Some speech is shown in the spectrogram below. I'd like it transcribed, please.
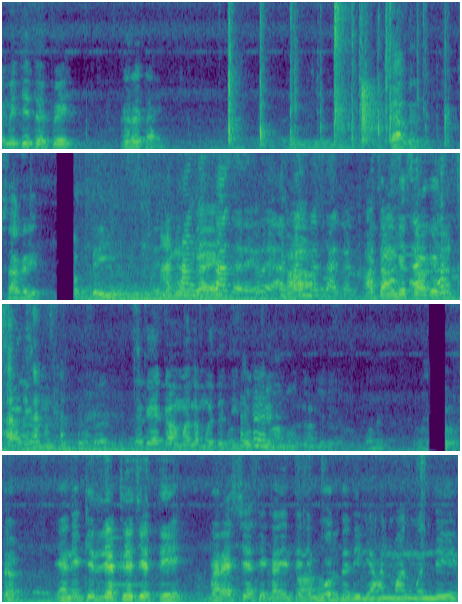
समितीतर्फे करत आहे. सागरे. फक्त ही. सागर आहे होय, हा. अथांग सागर. अथांग सागर सागर म्हणतात. सगळ्या कामाला मदत फक्त याने किल्ल्यातलेच येते. बऱ्याचशा ठिकाणी त्यांनी बोर्द दिली. हनुमान मंदिर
